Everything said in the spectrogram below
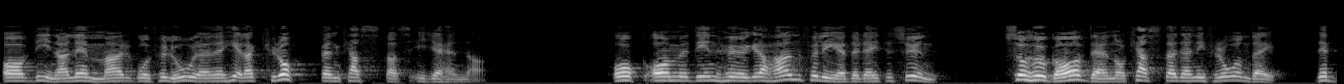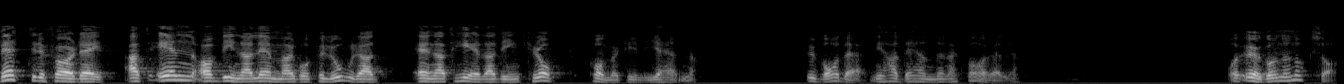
av dina lemmar går förlorad än hela kroppen kastas i Gehenna. Och om din högra hand förleder dig till synd så hugg av den och kasta den ifrån dig. Det är bättre för dig att en av dina lemmar går förlorad än att hela din kropp kommer till Gehenna. Hur var det? Ni hade händerna kvar eller? Och ögonen också.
